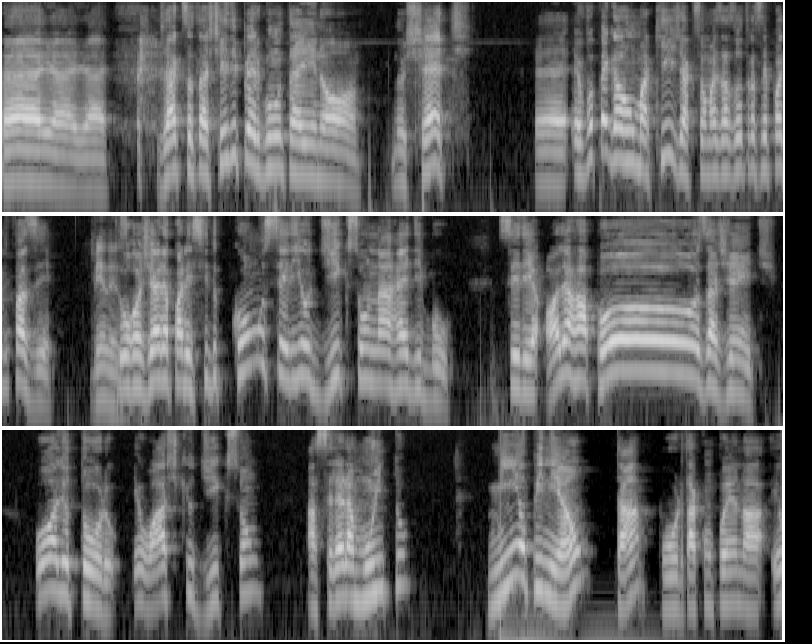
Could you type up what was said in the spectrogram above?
ai, ai, ai. Jackson tá cheio de pergunta aí no, no chat. É, eu vou pegar uma aqui, Jackson, mas as outras você pode fazer. Beleza. Do Rogério Aparecido, como seria o Dixon na Red Bull? Seria, olha a raposa, gente. Olha o touro. Eu acho que o Dixon acelera muito. Minha opinião, tá? Por estar tá acompanhando. A, eu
